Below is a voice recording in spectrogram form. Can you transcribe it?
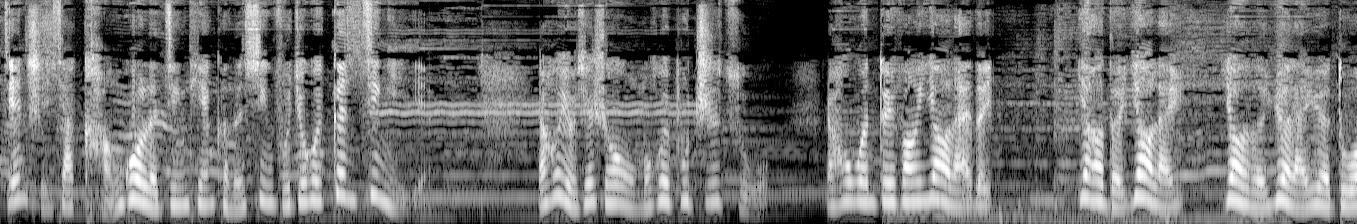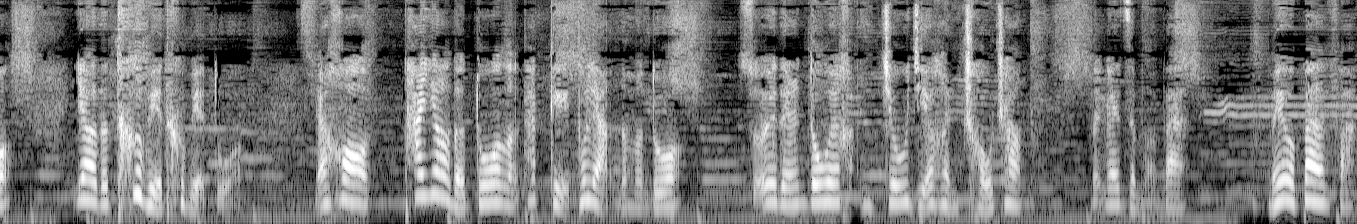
坚持一下，扛过了今天，可能幸福就会更近一点。然后有些时候我们会不知足。然后问对方要来的，要的要来要的越来越多，要的特别特别多，然后他要的多了，他给不了那么多，所有的人都会很纠结很惆怅，那该怎么办？没有办法，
